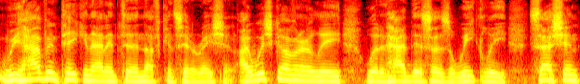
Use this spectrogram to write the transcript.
We haven't taken that into enough consideration. I wish Governor Lee would have had this as a weekly session.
